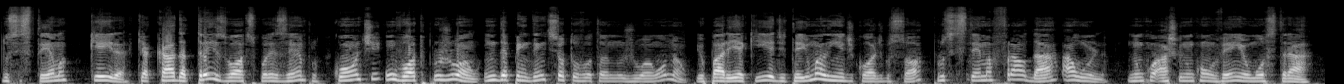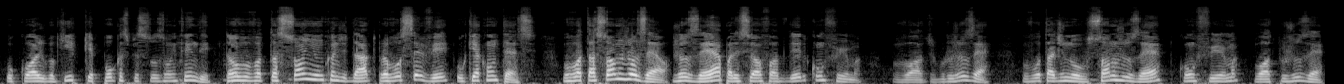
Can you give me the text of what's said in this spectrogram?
do sistema, queira que a cada três votos, por exemplo, conte um voto para o João, independente se eu estou votando no João ou não. Eu parei aqui, editei uma linha de código só para o sistema fraudar a urna. Não, acho que não convém eu mostrar o código aqui, porque poucas pessoas vão entender. Então eu vou votar só em um candidato para você ver o que acontece. Vou votar só no José. Ó. José, apareceu a foto dele, confirma. Voto para o José. Vou votar de novo só no José, confirma, voto para o José.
